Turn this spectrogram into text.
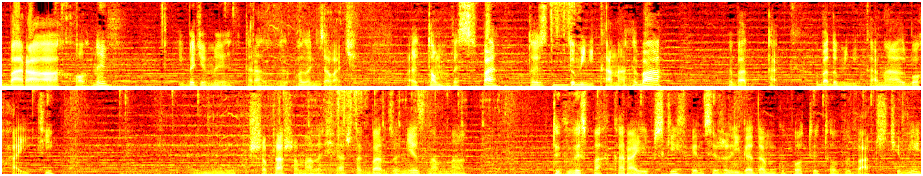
Barahony. I będziemy teraz kolonizować e, tą wyspę. To jest Dominikana chyba. Chyba tak, chyba Dominikana albo Haiti. Mm, przepraszam, ale się aż tak bardzo nie znam na tych wyspach karaibskich, więc jeżeli gadam głupoty, to wybaczcie mi.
